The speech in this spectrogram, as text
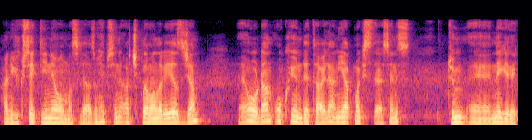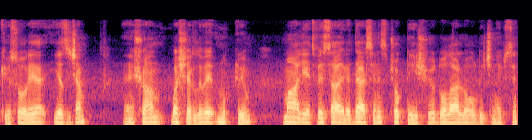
hani yüksekliği ne olması lazım. Hepsini açıklamalara yazacağım. E, oradan okuyun detaylı. Hani yapmak isterseniz tüm e, ne gerekiyorsa oraya yazacağım. E, şu an başarılı ve mutluyum. Maliyet vesaire derseniz çok değişiyor. Dolarla olduğu için hepsi.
